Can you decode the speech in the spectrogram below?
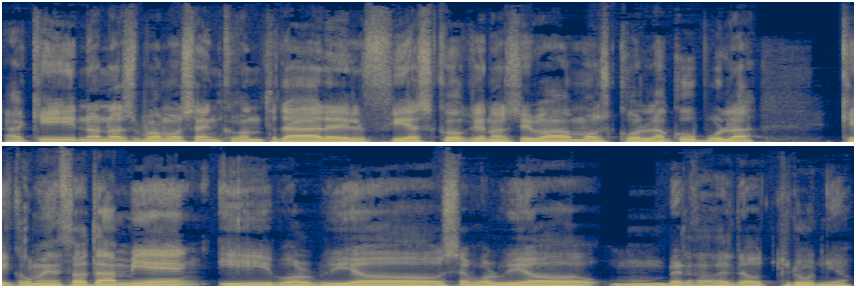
Aquí no nos vamos a encontrar el fiasco que nos llevábamos con la cúpula, que comenzó también y volvió, se volvió un verdadero truño.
